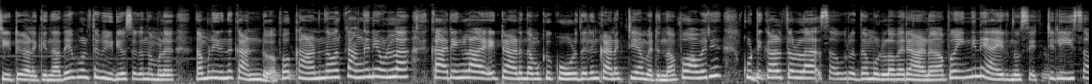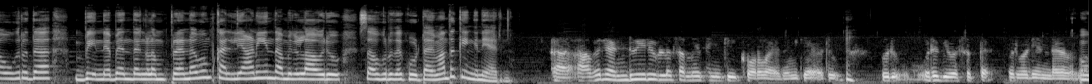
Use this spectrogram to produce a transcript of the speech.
ചീട്ട് കളിക്കുന്നത് അതേപോലത്തെ വീഡിയോസ് ഒക്കെ നമ്മൾ നമ്മളിരുന്ന് കണ്ടു. അപ്പോൾ കാണുന്നവർക്ക് അങ്ങനെയുള്ള കാര്യങ്ങളായിട്ടാണ് നമുക്ക് കൂടുതലും കണക്ട് ചെയ്യാൻ പറ്റുന്നത്. അപ്പോൾ അവർ കുട്ടിക്കാലത്തുള്ള സൗഹൃദമുള്ളവരാണ് അപ്പോൾ എങ്ങനെയായിരുന്നു സെറ്റിൽ ഈ സൗഹൃദ പിന്നെ ബന്ധങ്ങളും പ്രണവും കല്യാണിയും തമ്മിലുള്ള ആ ഒരു സൗഹൃദ കൂട്ടായ്മ അതൊക്കെ എങ്ങനെയായിരുന്നു? അവർ രണ്ടുപേരും ഉള്ള സമയത്ത് എനിക്ക് കുറവായിരുന്നു. എനിക്ക് ഒരു ഒരു ഒരു ദിവസത്തെ പരിപാടി ഉണ്ടായിരുന്നു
